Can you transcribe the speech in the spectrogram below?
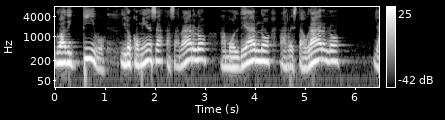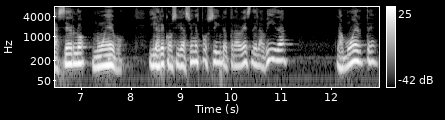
lo adictivo y lo comienza a sanarlo, a moldearlo, a restaurarlo y a hacerlo nuevo. Y la reconciliación es posible a través de la vida, la muerte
